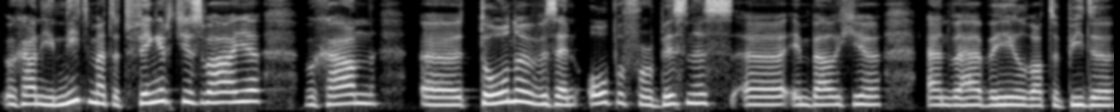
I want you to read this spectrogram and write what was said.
we gaan hier niet met het vingertje zwaaien. We gaan uh, tonen, we zijn open for business in België en we hebben heel wat te bieden.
